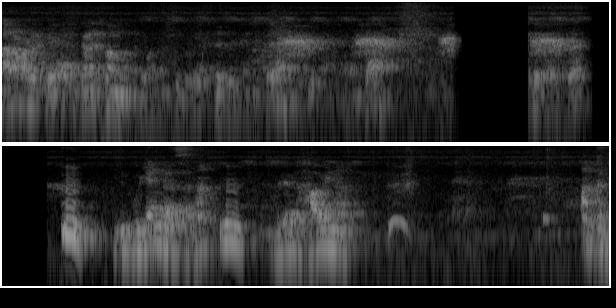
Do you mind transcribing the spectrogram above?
ಸ್ನಾನ ಮಾಡೋಕ್ಕೆ ಗಣೇಶ ಸ್ವಾಮಿ ಸುಮ್ಮನೆ ಅಂತೆ. ಅಂತ ಇದು ಭುಜಂಗಾಸನ ಹಾವಿನ ಅಂಕಣ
